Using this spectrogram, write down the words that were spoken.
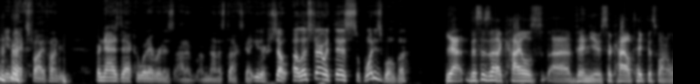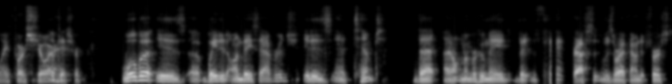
index 500 or Nasdaq or whatever it is. I am not a stocks guy either. So uh, let's start with this. What is WOBA? Yeah, this is uh, Kyle's uh, venue. So Kyle, take this one away for sure. Okay, sure. WOBA is a weighted on base average. It is an attempt that I don't remember who made, but Fangraphs was where I found it first.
